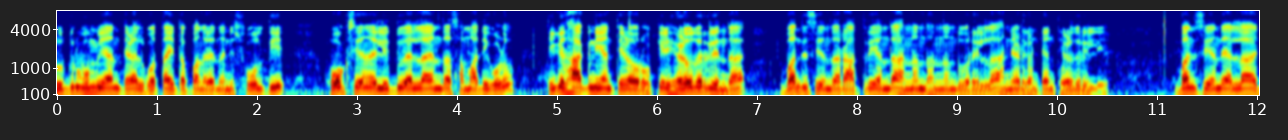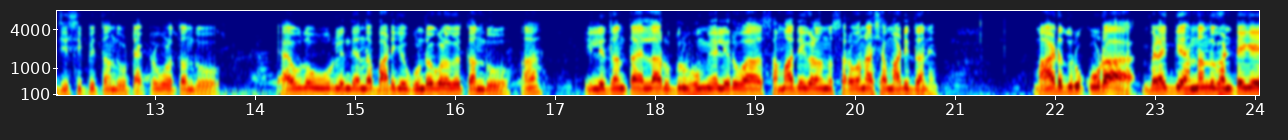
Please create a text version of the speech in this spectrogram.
ರುದ್ರಭೂಮಿ ಅಂತೇಳಿ ಅಲ್ಲಿ ಗೊತ್ತಾಯ್ತಪ್ಪ ಅಂದರೆ ನನಗೆ ಸೋಲ್ತಿ, ಹೋಗ್ಸಿ ಅಲ್ಲಿದ್ದು ಎಲ್ಲ ಎಂದ ಸಮಾಧಿಗಳು ತೆಗೆದು ಹಾಕ್ನಿ ಅಂತೇಳಿ ಅವ್ರು ವಕೀಲ್ ಅಂದ ರಾತ್ರಿ ಅಂದ ಹನ್ನೊಂದು ಹನ್ನೊಂದುವರೆ ಇಲ್ಲ ಹನ್ನೆರಡು ಗಂಟೆ ಅಂತ ಹೇಳಿದ್ರು ಇಲ್ಲಿ. ಬಂದಿಸಿಂದ ಎಲ್ಲ ಜಿ ಸಿ ಪಿ ತಂದು, ಟ್ಯಾಕ್ಟ್ರುಗಳು ತಂದು, ಯಾವುದೋ ಊರ್ಲಿಂದ ಬಾಡಿಗೆ ಗುಂಡಗಳಿಗೆ ತಂದು ಇಲ್ಲಿದ್ದಂಥ ಎಲ್ಲ ರುದ್ರಭೂಮಿಯಲ್ಲಿರುವ ಸಮಾಧಿಗಳನ್ನು ಸರ್ವನಾಶ ಮಾಡಿದ್ದಾನೆ. ಮಾಡಿದರೂ ಕೂಡ ಬೆಳಗ್ಗೆ ಹನ್ನೊಂದು ಗಂಟೆಗೆ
